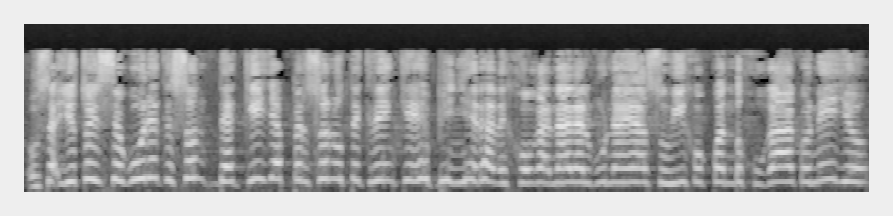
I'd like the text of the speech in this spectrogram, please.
O sea, yo estoy segura que son de aquellas personas, ¿usted creen que Piñera dejó ganar alguna vez a sus hijos cuando jugaba con ellos?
